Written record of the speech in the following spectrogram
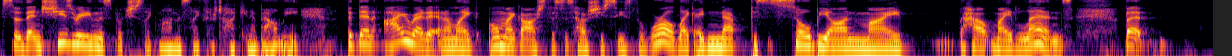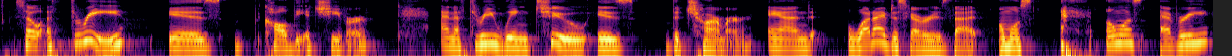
So then she's reading this book. She's like, Mom, it's like they're talking about me. But then I read it and I'm like, oh my gosh, this is how she sees the world. Like I never, this is so beyond my, how, my lens. But so a three is called the achiever, and a three wing two is the charmer. And what I've discovered is that almost almost every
